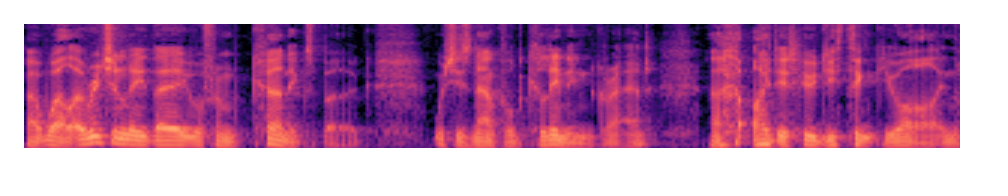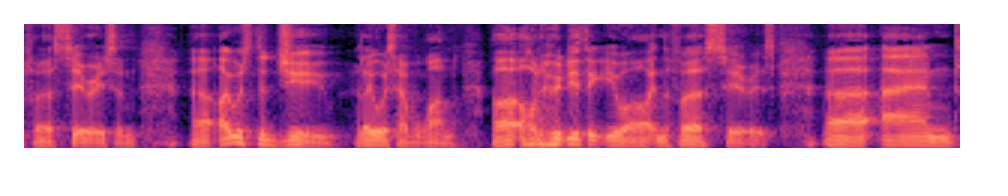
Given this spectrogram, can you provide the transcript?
Uh, well, originally they were from Königsberg, which is now called Kaliningrad. Uh, I did Who Do You Think You Are in the first series, and uh, I was the Jew. They always have one uh, on Who Do You Think You Are in the first series. Uh, and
